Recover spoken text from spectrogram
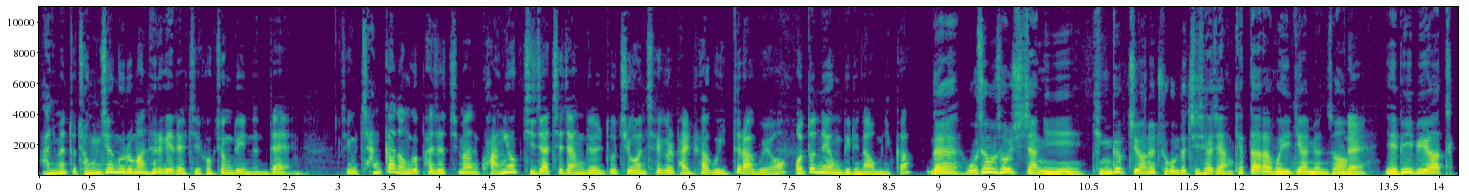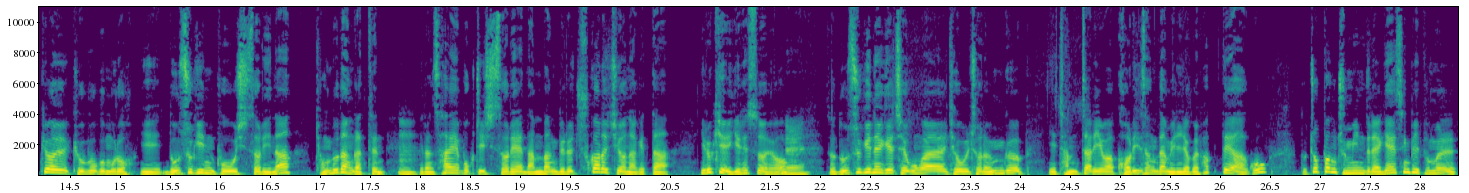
아니면 또 정쟁으로만 흐르게 될지 걱정도 있는데 지금 잠깐 언급하셨지만 광역 지자체장들도 지원책을 발표하고 있더라고요. 어떤 내용들이 나옵니까? 네, 오세훈 서울시장이 긴급 지원을 조금 더 지시하지 않겠다라고 얘기하면서 네. 예비비와 특별 교부금으로 이 노숙인 보호 시설이나 경로당 같은 음. 이런 사회복지 시설에 난방비를 추가로 지원하겠다. 이렇게 얘기를 했어요. 네. 그래서 노숙인에게 제공할 겨울철 응급 잠자리와 거리 상담 인력을 확대하고 또 쪽방 주민들에게 생필품을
